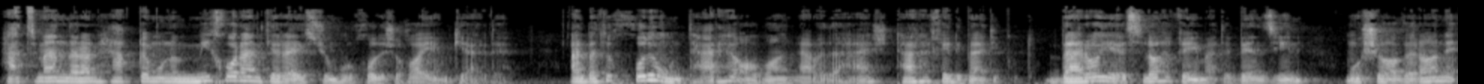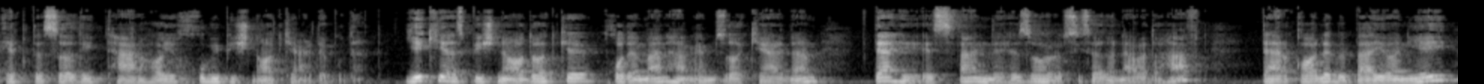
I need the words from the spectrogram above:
حتما دارن حقمون رو می‌خورن که رئیس جمهور خودش رو قایم کرده. البته خود اون طرح آبان 98 طرح خیلی بدی بود. برای اصلاح قیمت بنزین مشاوران اقتصادی طرحهای خوبی پیشنهاد کرده بودند. یکی از پیشنهادات که خود من هم امضا کردم ده اسفند 1397 در قالب بیانیه‌ای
